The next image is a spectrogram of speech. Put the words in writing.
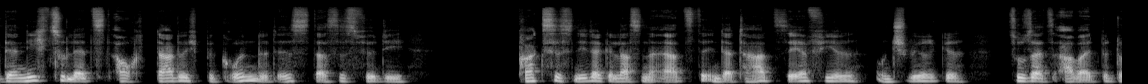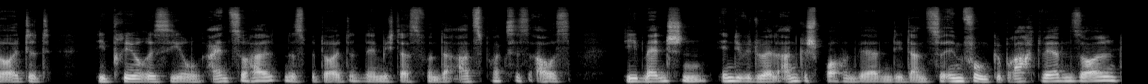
der nicht zuletzt auch dadurch begründet ist, dass es für die Praxis niedergelassener Ärzte in der Tat sehr viel und schwierige Zusatzarbeit bedeutet, die Priorisierung einzuhalten. Das bedeutet nämlich, dass von der Arztpraxis aus die Menschen individuell angesprochen werden, die dann zur Impfung gebracht werden sollen.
